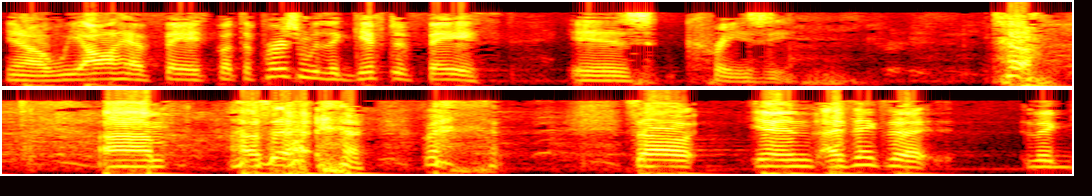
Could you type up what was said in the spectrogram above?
You know, we all have faith, but the person with the gift of faith is crazy. um, how's that? so, and I think that the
